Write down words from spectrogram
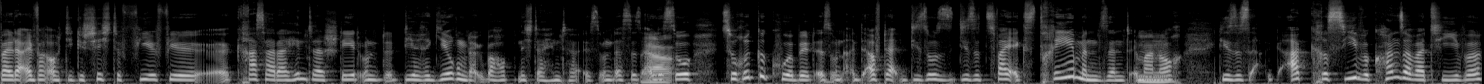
weil da einfach auch die Geschichte viel, viel äh, krasser dahinter steht und die Regierung da überhaupt nicht dahinter ist und dass das Ja. alles so zurückgekurbelt ist und auf der, die so, diese zwei Extremen sind immer Mhm. noch, dieses aggressive, konservative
